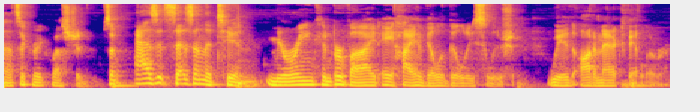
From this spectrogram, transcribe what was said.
that's a great question. So, as it says on the tin, mirroring can provide a high availability solution with automatic failover.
